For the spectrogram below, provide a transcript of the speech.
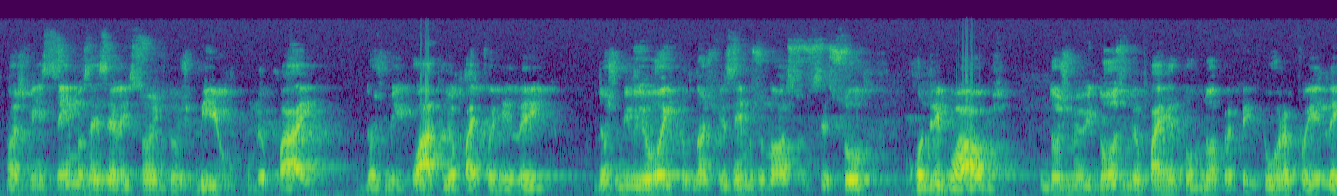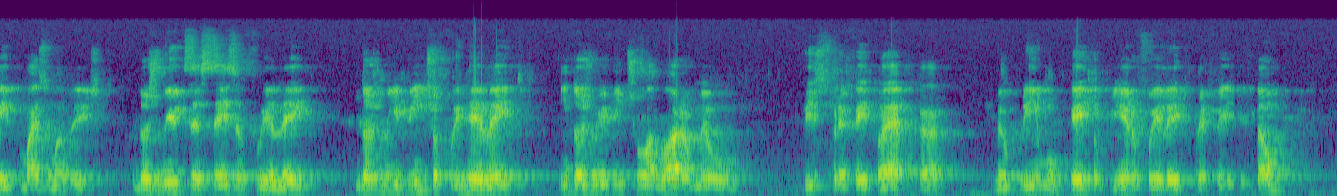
Nós vencemos as eleições de 2000 com meu pai, em 2004 meu pai foi reeleito, em 2008, nós fizemos o nosso sucessor, o Rodrigo Alves. Em 2012, meu pai retornou à prefeitura, foi eleito mais uma vez. Em 2016, eu fui eleito. Em 2020, eu fui reeleito. Em 2021, agora, o meu vice-prefeito à época, meu primo, Keito Pinheiro, foi eleito prefeito. Então,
